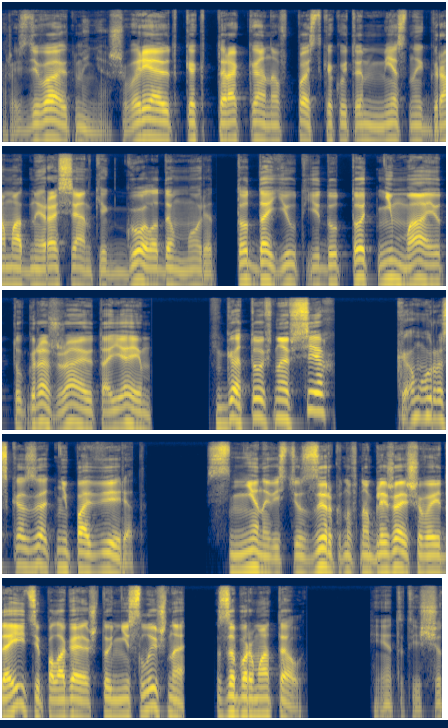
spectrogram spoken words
«Раздевают меня, швыряют, как таракана в пасть какой-то местной громадной росянки, голодом морят. То дают еду, то отнимают, то угрожают, а я им... Готовь на всех? Кому рассказать не поверят». С ненавистью зыркнув на ближайшего Эдаити, полагая, что не слышно, забормотал. Этот еще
